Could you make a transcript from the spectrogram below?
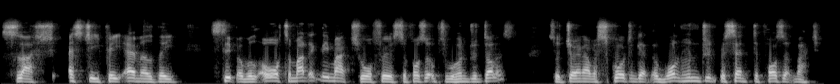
slash SGPMLB, Sleeper will automatically match your first deposit up to $100. So join our squad and get the 100% deposit match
